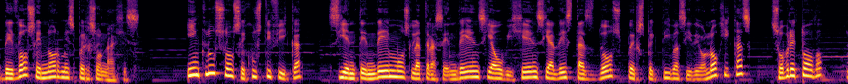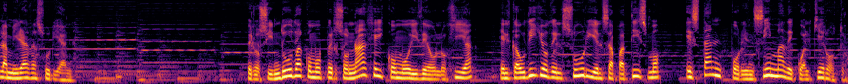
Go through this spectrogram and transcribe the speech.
de dos enormes personajes. Incluso se justifica si entendemos la trascendencia o vigencia de estas dos perspectivas ideológicas, sobre todo la mirada suriana. Pero sin duda como personaje y como ideología, el caudillo del sur y el zapatismo están por encima de cualquier otro.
